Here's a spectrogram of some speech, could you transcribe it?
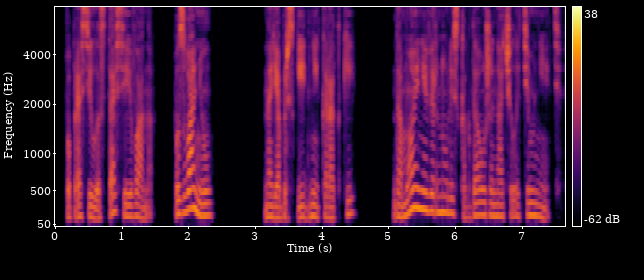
— попросила Стася Ивана. «Позвоню». Ноябрьские дни коротки. Домой они вернулись, когда уже начало темнеть.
